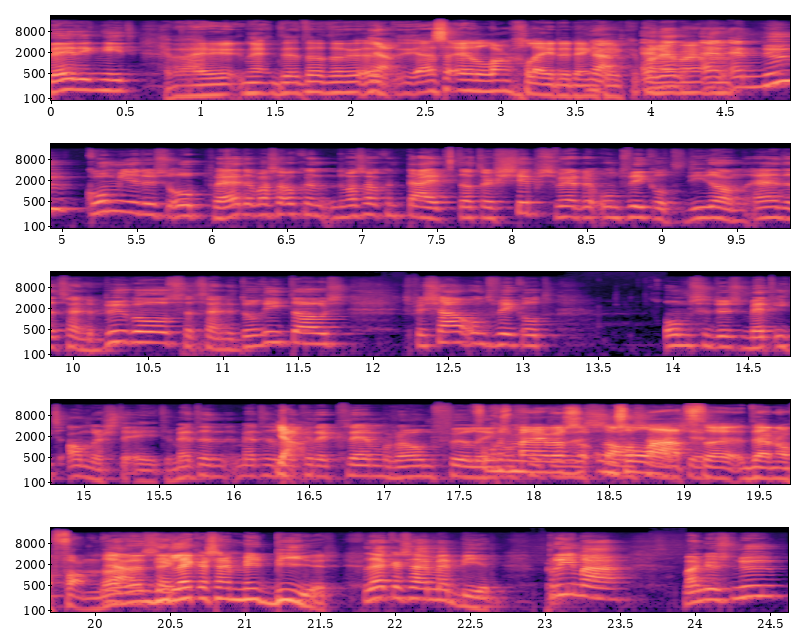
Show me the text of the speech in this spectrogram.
Weet ik niet. Hebben wij... Nee, dat, dat, dat- Ja. ja. dat is heel lang geleden, denk Ja, ik. En, Maar- dan- maar- en, en nu kom je dus op, hè, er, was ook een, er was ook een tijd dat er chips werden ontwikkeld die dan, hè, dat zijn de Bugles, dat zijn de Doritos, speciaal ontwikkeld om ze dus met iets anders te eten. Met een, met een Ja. lekkere crème roomvulling. Volgens mij was onze salsaatje. laatste daar nog van. Dat, Ja, die lekker zijn met bier. Lekker zijn met bier. Prima. Maar dus nu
